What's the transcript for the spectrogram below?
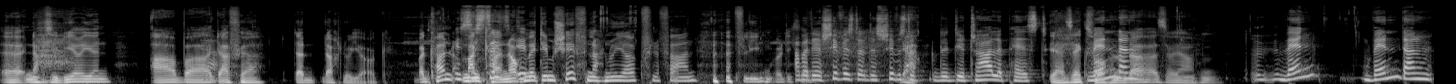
äh, nach Sibirien, aber Ja. dafür dann nach New York. Man kann, Es man kann auch mit dem Schiff nach New York fahren, fliegen, wollte ich Aber sagen. der Schiff ist, das Schiff ist Ja. doch die totale Pest. ja, sechs Wenn Wochen, dann, oder? Also ja. Hm. wenn, wenn dann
